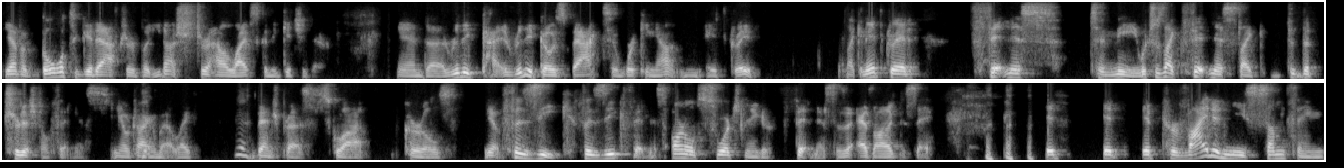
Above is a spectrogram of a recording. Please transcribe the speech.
you have a goal to get after, but you're not sure how life's going to get you there. And uh, really, it really goes back to working out in eighth grade. Like in eighth grade, fitness to me, which was like fitness, like the traditional fitness, you know, we're talking yeah. about like yeah. bench press, squat, curls, you know, physique, physique fitness, Arnold Schwarzenegger fitness, as, as I like to say. it it it provided me something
